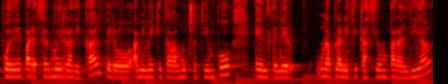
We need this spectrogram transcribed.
Puede parecer muy radical, pero a mí me quitaba mucho tiempo el tener una planificación para el día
